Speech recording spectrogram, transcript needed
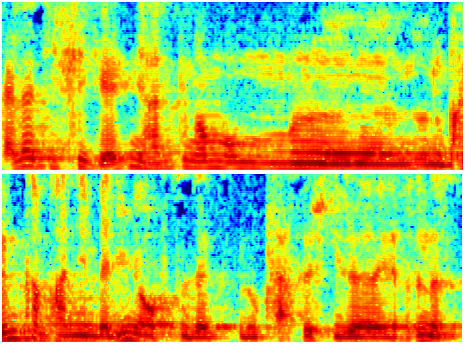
relativ viel Geld in die Hand genommen, um eine, so eine Printkampagne in Berlin aufzusetzen, so klassisch diese, was sind das,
